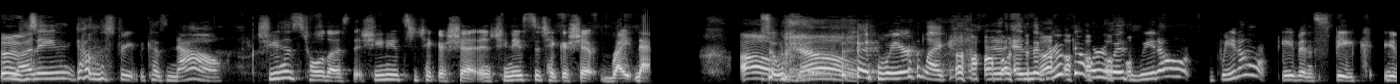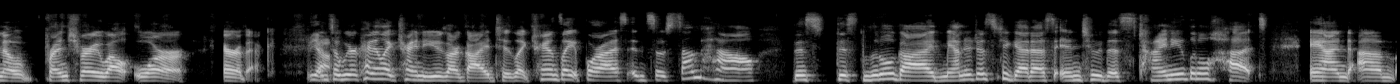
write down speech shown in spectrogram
running, running down the street because now she has told us that she needs to take a shit and she needs to take a shit right now. Oh So no. we're like, Oh, and, and the group that we're with, we don't, we don't even speak, you know, French very well or Arabic. Yeah. And so we were kind of like trying to use our guide to like translate for us. And so somehow this this little guide manages to get us into this tiny little hut. And um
